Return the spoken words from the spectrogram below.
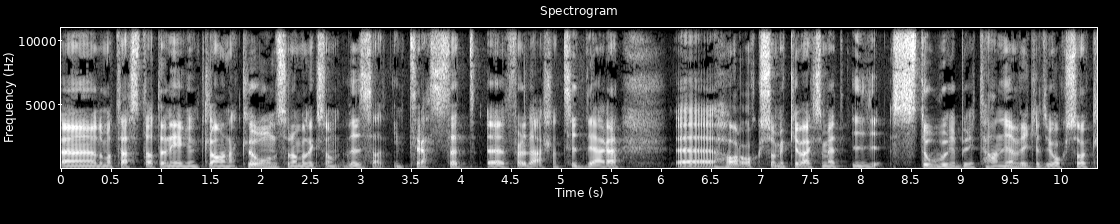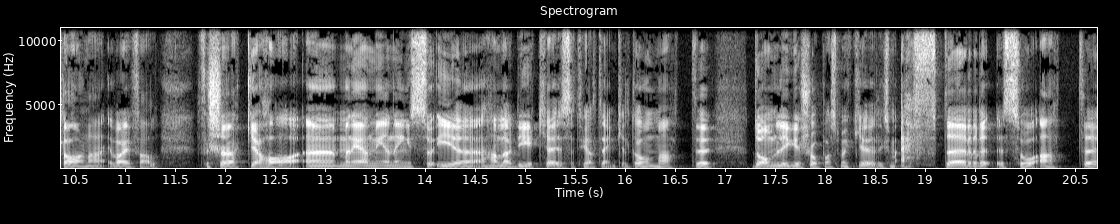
Eh, de har testat en egen Klarna-klon, så de har liksom visat intresset eh, för det där sedan tidigare. Eh, har också mycket verksamhet i Storbritannien, vilket ju också Klarna i varje fall försöker ha. Eh, men i en mening så är, handlar det caset helt enkelt om att eh, de ligger så pass mycket liksom efter så att eh,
